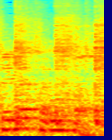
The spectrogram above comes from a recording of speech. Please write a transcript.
шире, согласно.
